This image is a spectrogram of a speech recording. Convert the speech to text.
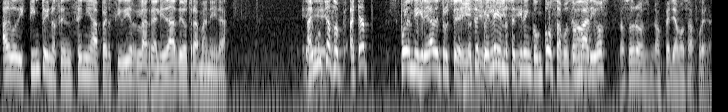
algo distinto y nos enseña a percibir la realidad de otra manera. Hay Eh, muchas... Acá pueden disgregar entre ustedes. Sí, no se sí, peleen, sí, no se tiren con cosas, porque son varios. Nosotros nos peleamos afuera.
